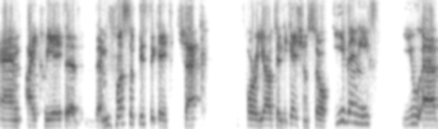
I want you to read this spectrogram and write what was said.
and I created the most sophisticated check for your authentication. So even if you have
